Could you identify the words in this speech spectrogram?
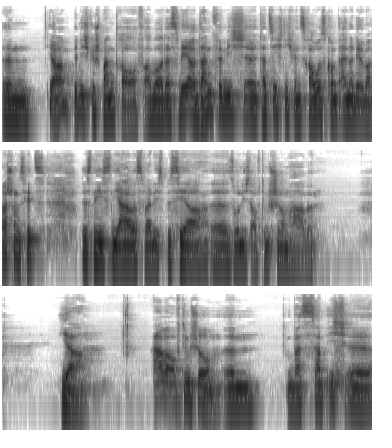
Ähm, ja, bin ich gespannt drauf. Aber das wäre dann für mich äh, tatsächlich, wenn es rauskommt, einer der Überraschungshits des nächsten Jahres, weil ich es bisher äh, so nicht auf dem Schirm habe. Ja, aber auf dem Schirm. Ähm, was habe ich äh,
